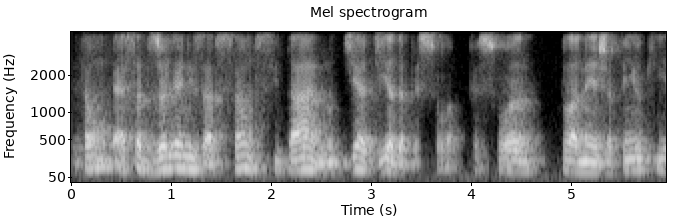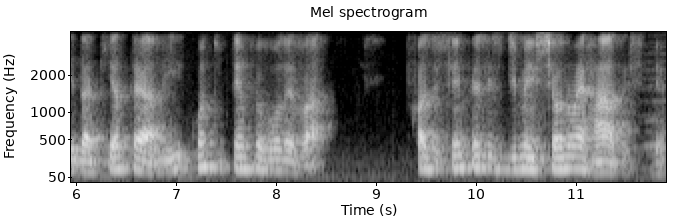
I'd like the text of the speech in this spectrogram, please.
Então, essa desorganização se dá no dia a dia da pessoa. A pessoa planeja, tenho que ir daqui até ali, quanto tempo eu vou levar? Quase sempre eles dimensionam errado esse tempo.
